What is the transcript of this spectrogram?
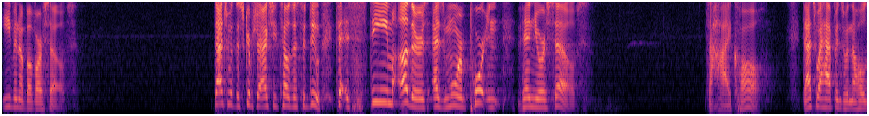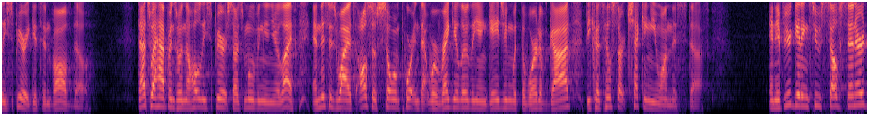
even above ourselves. That's what the scripture actually tells us to do to esteem others as more important than yourselves. It's a high call. That's what happens when the Holy Spirit gets involved, though. That's what happens when the Holy Spirit starts moving in your life. And this is why it's also so important that we're regularly engaging with the Word of God because He'll start checking you on this stuff. And if you're getting too self centered,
